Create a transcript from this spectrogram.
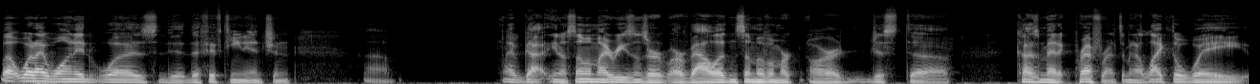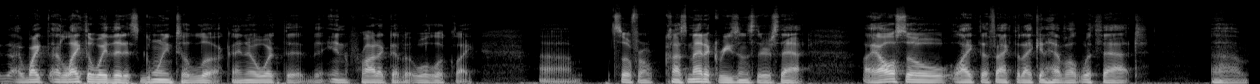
but what I wanted was the the 15 inch, and um, I've got you know some of my reasons are, are valid, and some of them are are just uh, cosmetic preference. I mean, I like the way I like I like the way that it's going to look. I know what the the end product of it will look like. Um, so from cosmetic reasons, there's that. I also like the fact that I can have a with that um,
